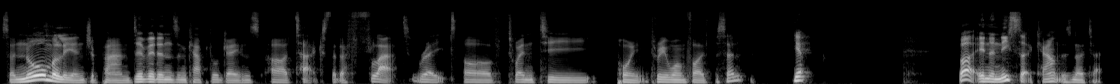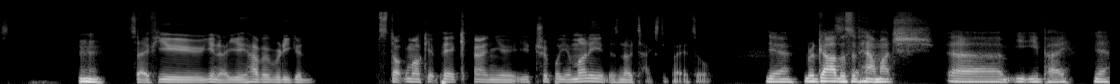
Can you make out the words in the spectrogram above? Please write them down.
So normally in Japan, dividends and capital gains are taxed at a flat rate of 20.315%. Yep. But in a NISA account, there's no tax. Mhm. So if you, you know, you have a really good stock market pick and you you triple your money, there's no tax to pay at all. Yeah. Regardless of how much uh, you, you pay. Yeah.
